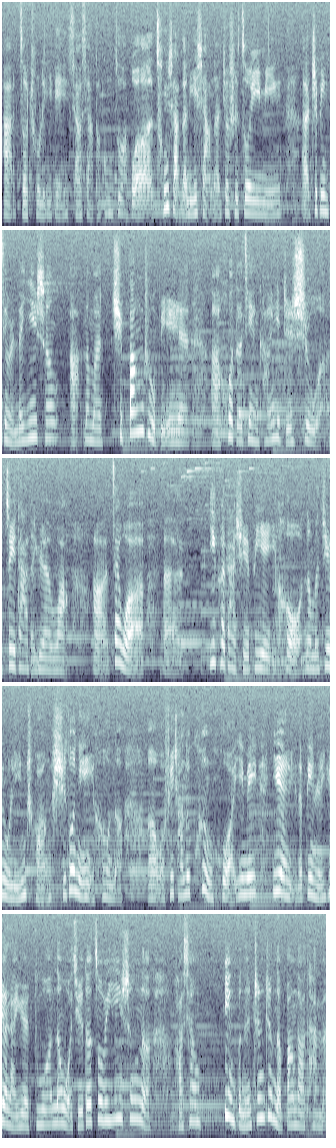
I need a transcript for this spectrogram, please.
啊，做出了一点小小的工作。我从小的理想呢，就是做一名呃治病救人的医生啊。那么去帮助别人啊，获得健康，一直是我最大的愿望啊。在我呃医科大学毕业以后，那么进入临床十多年以后呢，呃，我非常的困惑，因为医院里的病人越来越多，那我觉得作为医生呢，好像。并不能真正的帮到他们。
